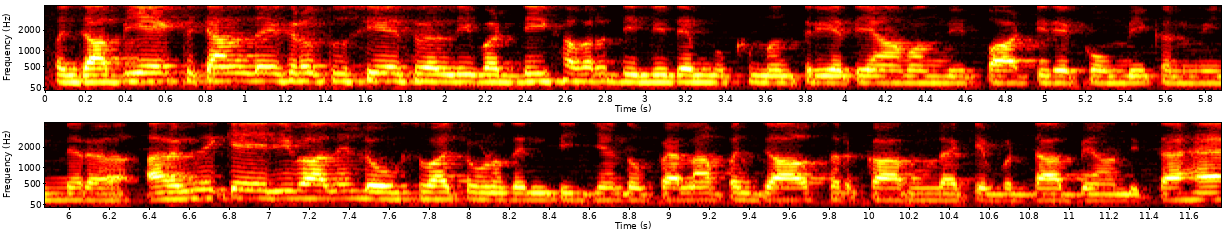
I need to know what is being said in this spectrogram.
ਪੰਜਾਬੀ ਏਕਤਾ ਚੈਨਲ ਦੇਖ ਰਹੇ ਹੋ ਤੁਸੀਂ ਇਸ ਵੇਲੇ ਦੀ ਵੱਡੀ ਖਬਰ, ਦਿੱਲੀ ਦੇ ਮੁੱਖ ਮੰਤਰੀ ਅਤੇ ਆਮ ਆਦਮੀ ਪਾਰਟੀ ਦੇ ਕੌਮੀ ਕਨਵੀਨਰ ਅਰਵਿੰਦ ਕੇਜਰੀਵਾਲ ਨੇ ਲੋਕ ਸਭਾ ਚੋਣਾਂ ਦੇ ਨਤੀਜਿਆਂ ਤੋਂ ਪਹਿਲਾਂ ਪੰਜਾਬ ਸਰਕਾਰ ਨੂੰ ਲੈ ਕੇ ਵੱਡਾ ਬਿਆਨ ਦਿੱਤਾ ਹੈ।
